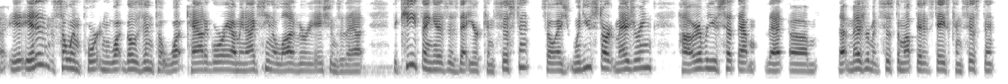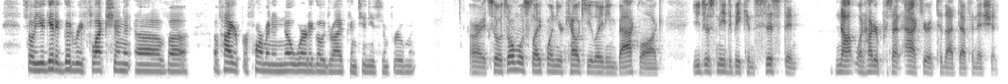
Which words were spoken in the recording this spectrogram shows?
uh, it, it isn't so important what goes into what category. I mean, I've seen a lot of variations of that. The key thing is is that you're consistent. So as when you start measuring, however you set that that um, that measurement system up, that it stays consistent, so you get a good reflection of uh, of how you're performing and know where to go drive continuous improvement. All right, so it's almost like when you're calculating backlog, you just need to be consistent, not 100% accurate to that definition,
